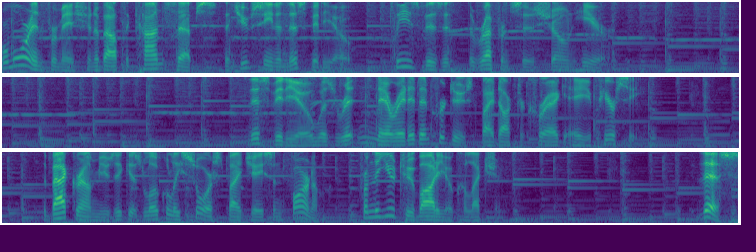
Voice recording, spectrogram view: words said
For more information about the concepts that you've seen in this video, please visit the references shown here. This video was written, narrated, and produced by Dr. Craig A. Piercy. The background music is locally sourced by Jason Farnham from the YouTube audio collection. This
